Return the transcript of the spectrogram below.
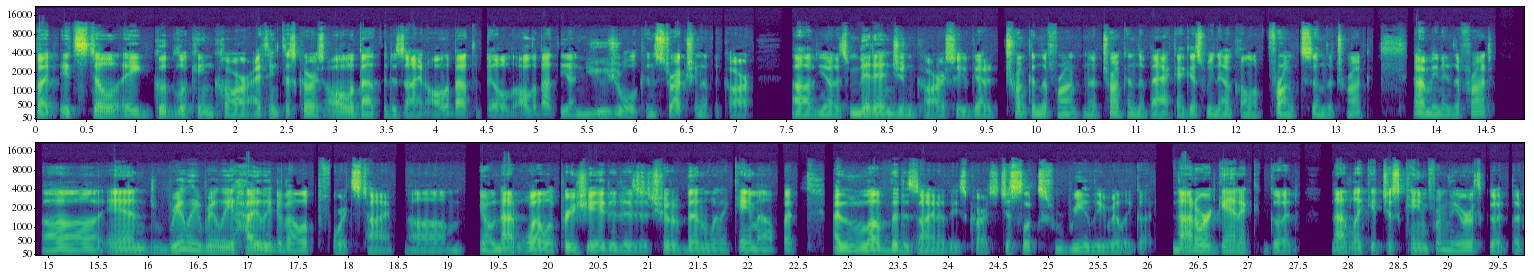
But it's still a good-looking car. I think this car is all about the design, all about the build, all about the unusual construction of the car. Uh, you know, it's mid-engine car, so you've got a trunk in the front and a trunk in the back. I guess we now call them frunks in the trunk. I mean, in the front, uh, and really, really highly developed for its time. Um, you know, not well appreciated as it should have been when it came out, but I love the design of these cars. It just looks really, really good. Not organic good, not like it just came from the earth good, but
